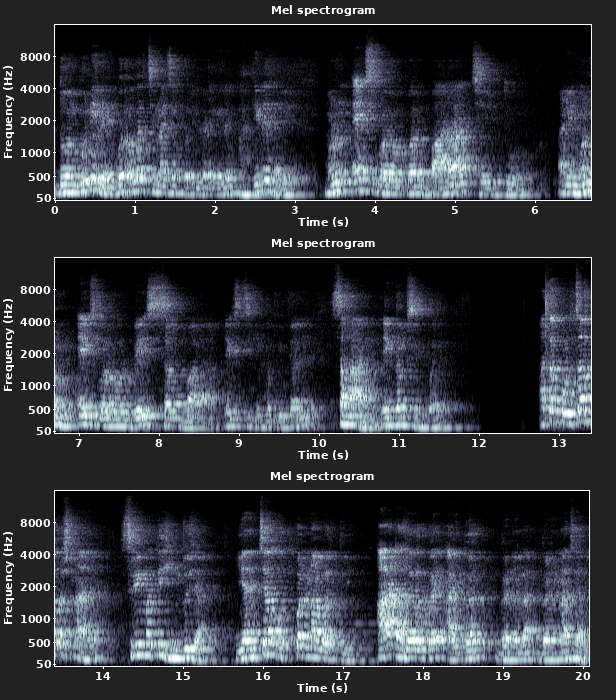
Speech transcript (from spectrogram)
दोन गुणिले बरोबर चिन्हाच्या पलीकडे गेले भागिले झाले. म्हणून एक्स बरोबर बारा छेद दोन. आणि म्हणून एक्स बरोबर बेस सब बारा. एक्सची किंमत किती आली? सहा आली. एकदम सिंपल आहे. आता पुढचा प्रश्न आहे श्रीमती हिंदुजा यांच्या उत्पन्नावरती आठ हजार रुपये आयकर गणना गणना झाली.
